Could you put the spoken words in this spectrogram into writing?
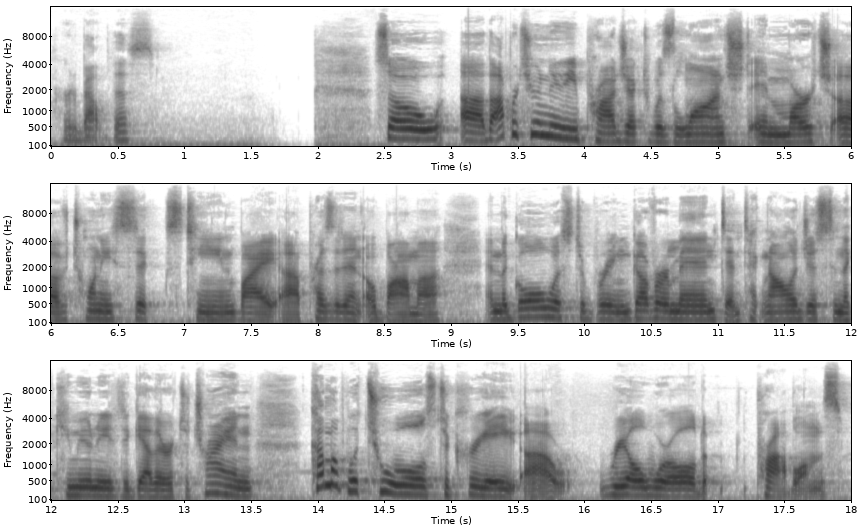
heard about this? So, uh, the Opportunity Project was launched in March of 2016 by uh, President Obama, and the goal was to bring government and technologists in the community together to try and come up with tools to create uh, real world problems.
